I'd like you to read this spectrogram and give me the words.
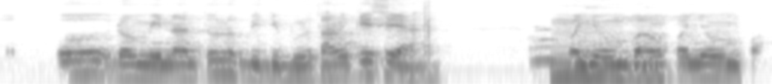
itu dominan tuh lebih di bulu tangkis ya. Hmm. Penyumbang-penyumbang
